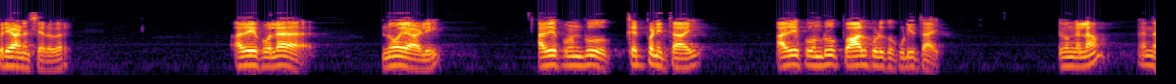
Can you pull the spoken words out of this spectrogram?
பிரயாணம் செய்றவர் அதே போல நோயாளி அதே போன்று கற்பணி தாய் அதே போன்று பால் கொடுக்கக்கூடிய தாய் இவங்கெல்லாம் என்ன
